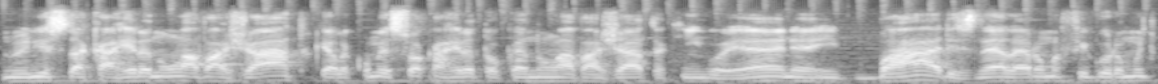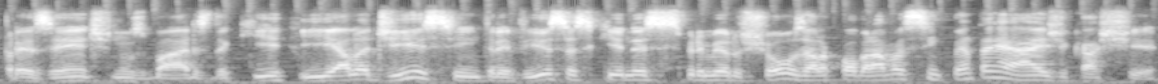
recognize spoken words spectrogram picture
no início da carreira num lava-jato, que ela começou a carreira tocando num lava-jato aqui em Goiânia, em bares, né? Ela era uma figura muito presente nos bares daqui. E ela disse em entrevistas que nesses primeiros shows ela cobrava 50 reais de cachê.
